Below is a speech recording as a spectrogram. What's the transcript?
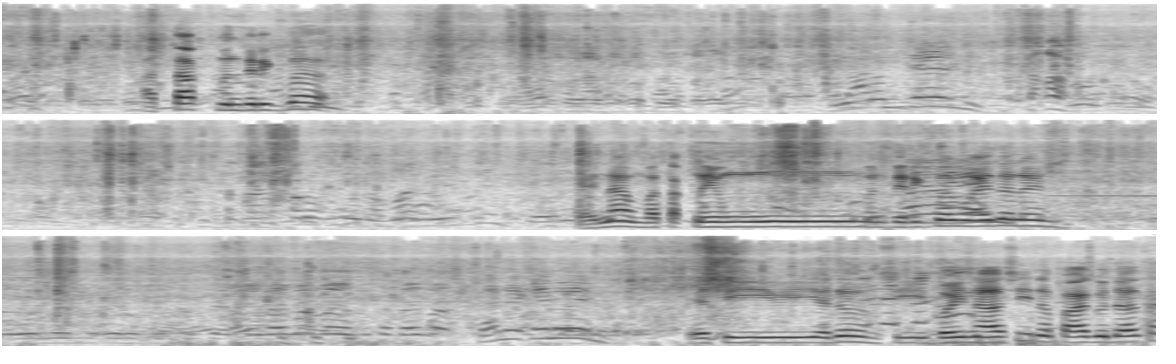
atak, mandirigma. Ayan na, matak na yung mandirigma mga idol. Ayan. Eh si ano, si Boy Nasi napagod ata.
